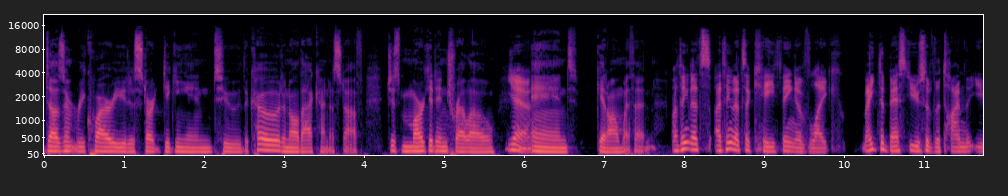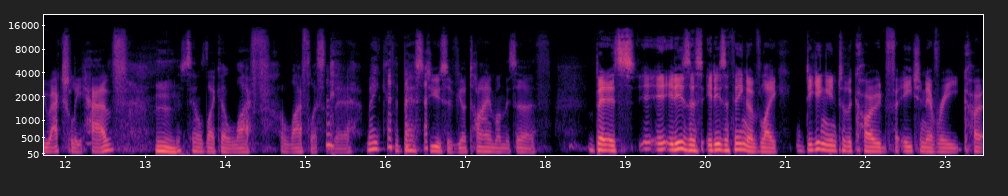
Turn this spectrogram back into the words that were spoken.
doesn't require you to start digging into the code and all that kind of stuff. Just mark it in Trello yeah and get on with it. I think that's I think that's a key thing of like make the best use of the time that you actually have. Mm. It sounds like a life a life lesson there. make the best use of your time on this earth. But it's it, it is a, it is a thing of like digging into the code for each and every co-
